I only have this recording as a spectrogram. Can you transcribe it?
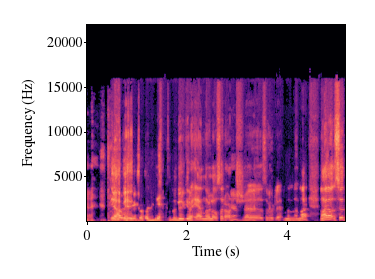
ja, vi kan et brett med burger og én øl også, rart. Ja, selvfølgelig. Men nei, nei så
